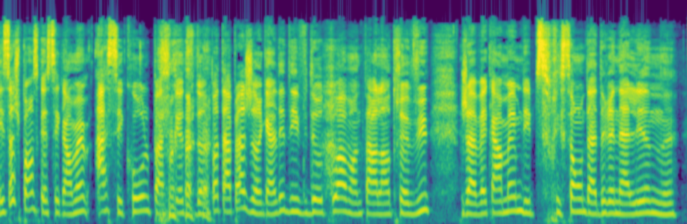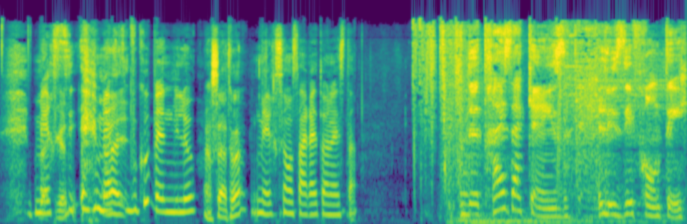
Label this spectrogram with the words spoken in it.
Et ça, je pense que c'est quand même assez cool parce que tu donnes pas ta place. J'ai regardé des vidéos de toi avant de faire l'entrevue. J'avais quand même des petits frissons d'adrénaline. Merci. Merci beaucoup, Ben Milo. Merci à toi. Merci. On s'arrête un instant. De 13 à 15, les effrontés.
